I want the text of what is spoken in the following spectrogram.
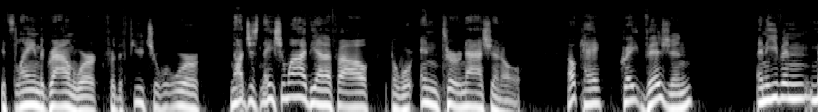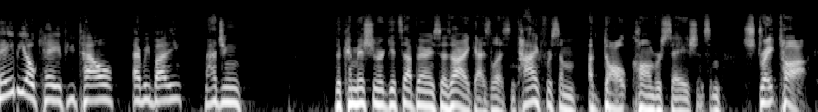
it's laying the groundwork for the future where we're not just nationwide, the NFL, but we're international. Okay, great vision, and even maybe okay if you tell everybody. Imagine the commissioner gets up there and says, All right, guys, listen, time for some adult conversation, some straight talk.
